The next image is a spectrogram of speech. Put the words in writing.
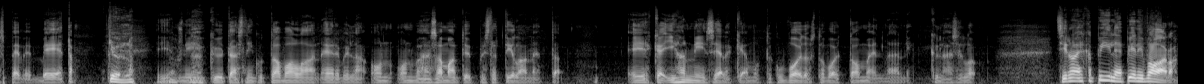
SPV Btä. Kyllä. Ja, niin näin. kyllä tässä niin kuin tavallaan Ervillä on, on vähän samantyyppistä tilannetta. Ei ehkä ihan niin selkeä, mutta kun voitosta voittoon mennään, niin kyllähän silloin, siinä on ehkä piilee pieni vaara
